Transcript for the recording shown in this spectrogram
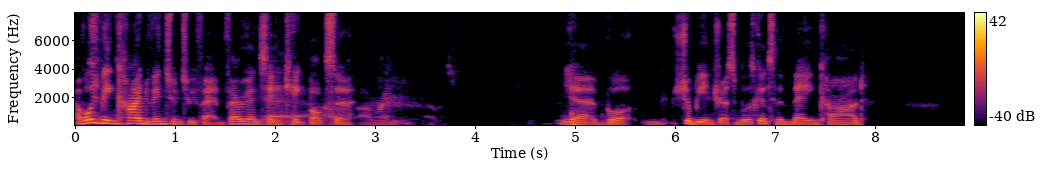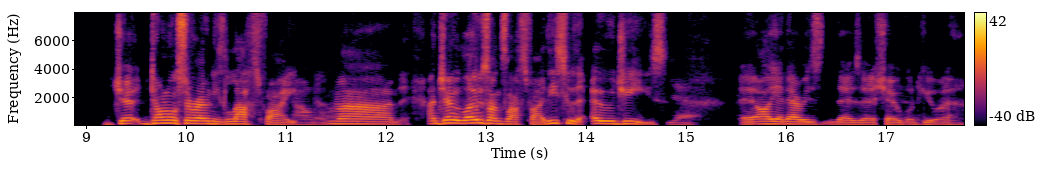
I've always been kind of into him, to be fair. Very entertaining Yeah, kickboxer. I, I rated OSP. Yeah, but should be interesting. But let's go to the main card. Jo- Donald Cerrone's last fight, Oh, man, and Joe Lauzon's last fight. These two are the OGs. Yeah. Uh, oh yeah, there is there's a Shogun Hua.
